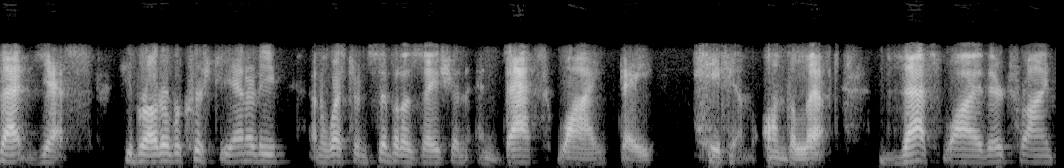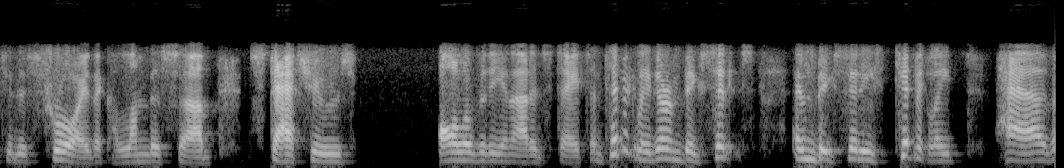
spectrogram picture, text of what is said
That yes, he brought over Christianity and Western civilization, and that's why they hate him on the left. That's why they're trying to destroy the Columbus uh, statues all over the United States. And typically they're in big cities. And big cities typically have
